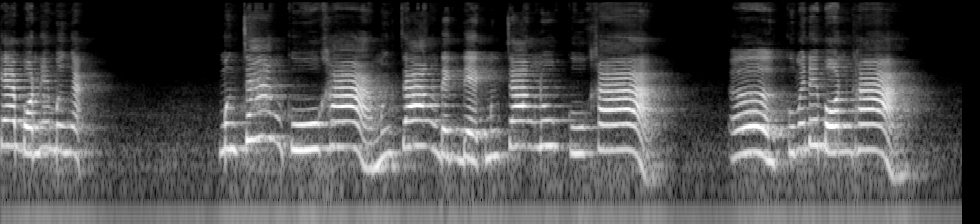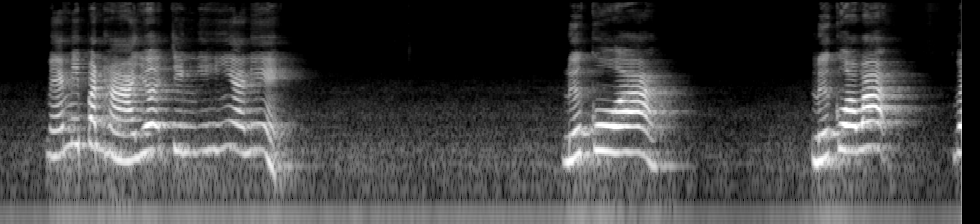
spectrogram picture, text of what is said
แก้บนให้มึงอะมึงจ้างกูค่ะ มึงจ้างเด็กๆ มึงจ้างลูกกูค่ะ เออ กูไม่ได้บนค่ะ แหมมีปัญหาเยอะจริงอีเหี้ยนี่ หรือกลัว หรือกลัวว่าเว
